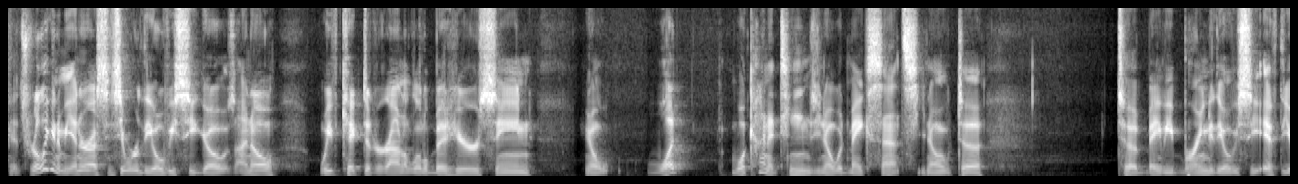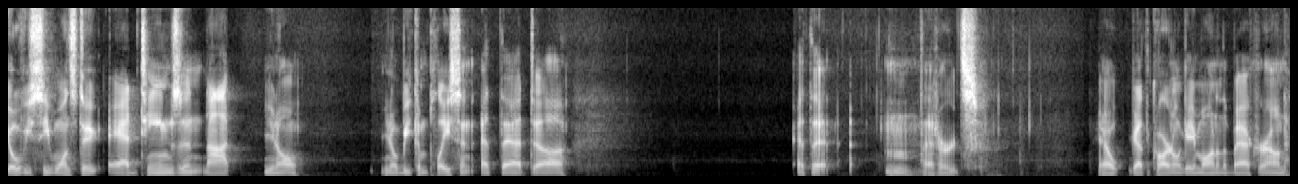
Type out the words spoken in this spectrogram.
it's really going to be interesting to see where the OVC goes. I know we've kicked it around a little bit here, seeing, you know, what what kind of teams you know would make sense, you know, to to maybe bring to the OVC if the OVC wants to add teams and not, you know, you know, be complacent at that uh at that mm, that hurts. Yeah, got the Cardinal game on in the background.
